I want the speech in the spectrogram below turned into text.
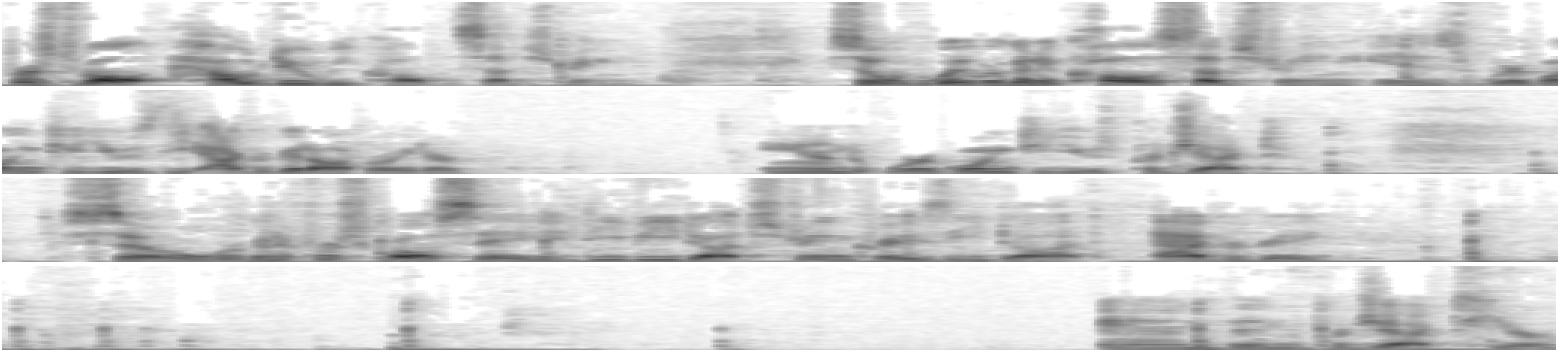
first of all how do we call the substring? So the way we're going to call substring is we're going to use the aggregate operator and we're going to use project. So we're going to first of all say db.stringcrazy.aggregate and then project here.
